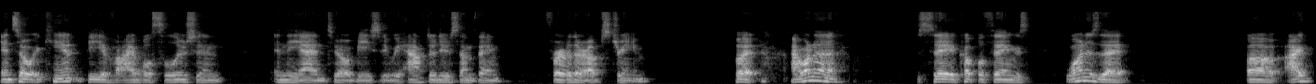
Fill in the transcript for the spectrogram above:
And so it can't be a viable solution in the end to obesity. We have to do something further upstream. But I want to say a couple things one is that uh, I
